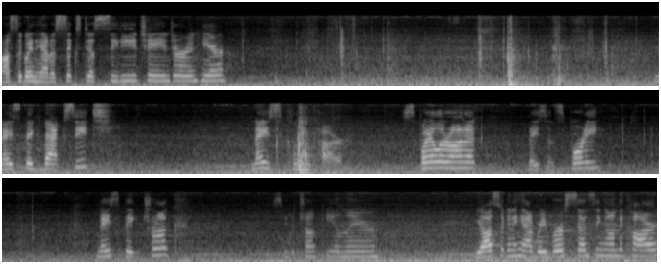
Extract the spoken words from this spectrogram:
Also going to have a six disc CD changer in here. Nice big back seat. Nice clean car. Spoiler on it. Nice and sporty. Nice big trunk. See the trunky in there. You're also going to have reverse sensing on the car,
